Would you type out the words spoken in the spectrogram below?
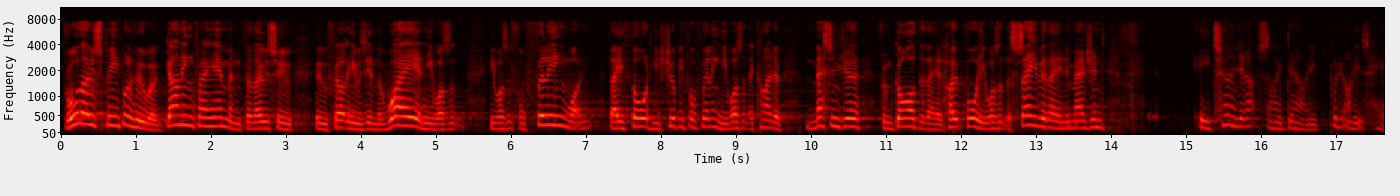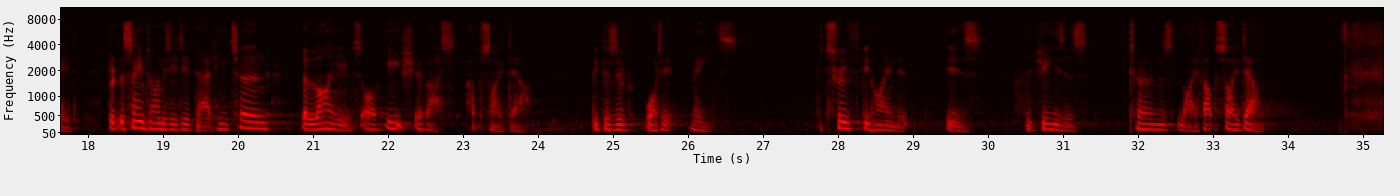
For all those people who were gunning for him and for those who, who felt he was in the way and he wasn't, he wasn't fulfilling what they thought he should be fulfilling, he wasn't the kind of messenger from God that they had hoped for, he wasn't the Savior they had imagined, he turned it upside down, he put it on its head. But at the same time as he did that, he turned the lives of each of us upside down because of what it means. The truth behind it is that Jesus turns life upside down.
